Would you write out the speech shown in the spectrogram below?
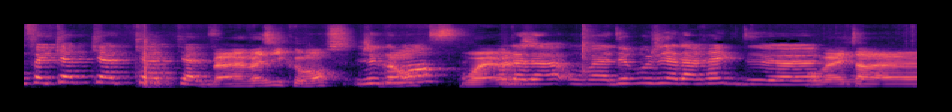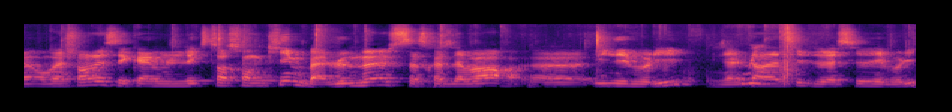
On fait 4, 4, 4, 4. bah vas-y, commence. Je Non commence Ouais, oh là là, on va déroger à la règle de. euh, On va, être un- on va changer, c'est quand même l'extension de Kim. Bah, le must, ça serait d'avoir euh, une Evoli, une alternative de la série Evoli,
